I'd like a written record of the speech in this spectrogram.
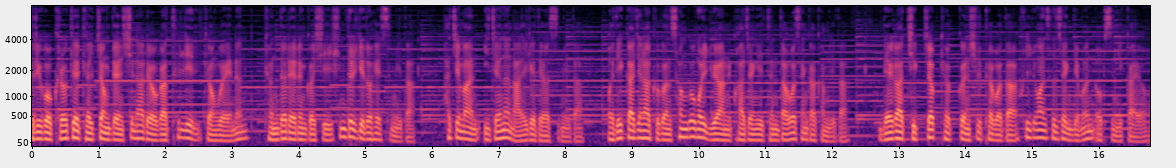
그리고 그렇게 결정된 시나리오가 틀릴 경우에는 견뎌내는 것이 힘들기도 했습니다. 하지만 이제는 알게 되었습니다. 어디까지나 그건 성공을 위한 과정이 된다고 생각합니다. 내가 직접 겪은 실패보다 훌륭한 선생님은 없으니까요.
